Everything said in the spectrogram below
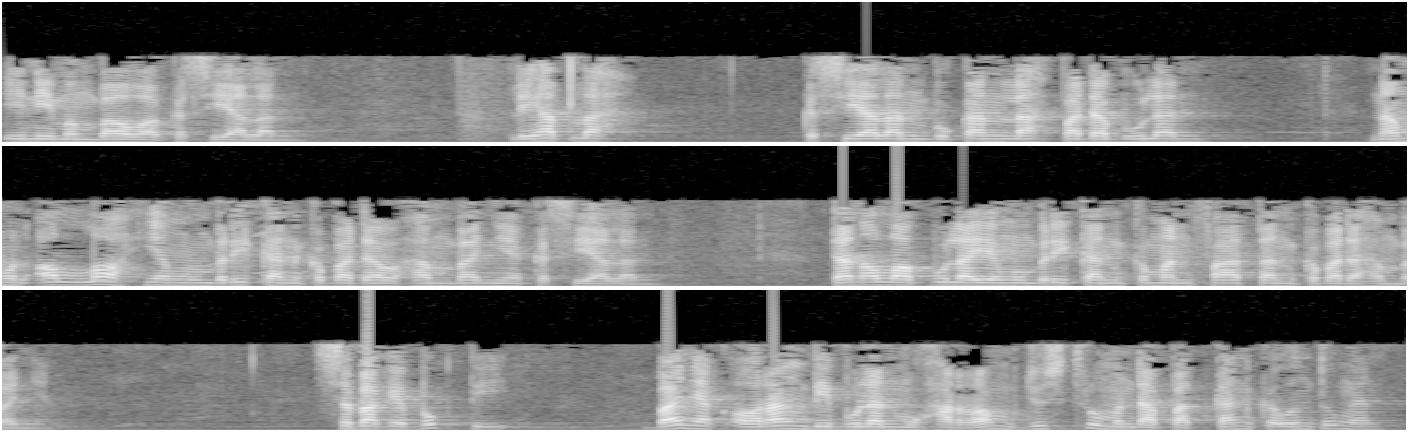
ini membawa kesialan. Lihatlah, kesialan bukanlah pada bulan, namun Allah yang memberikan kepada hambanya kesialan. Dan Allah pula yang memberikan kemanfaatan kepada hambanya. Sebagai bukti, banyak orang di bulan Muharram justru mendapatkan keuntungan.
